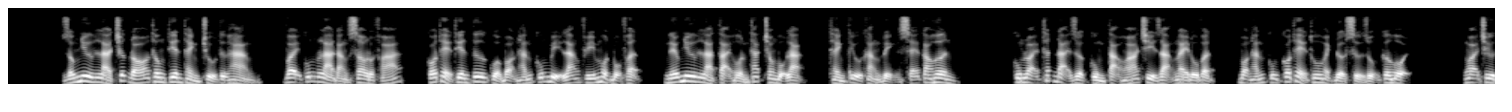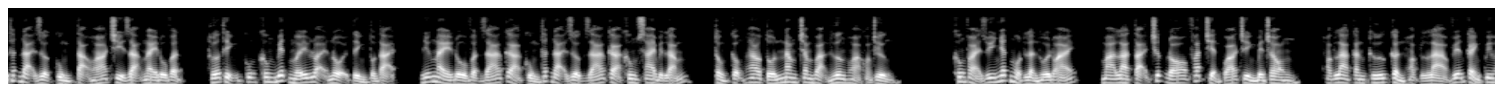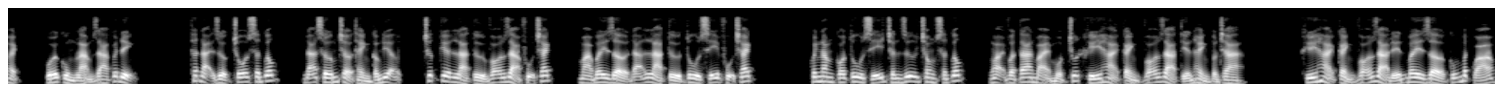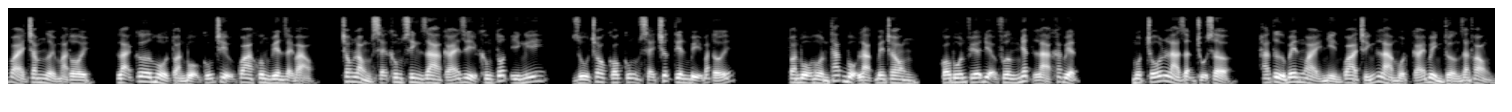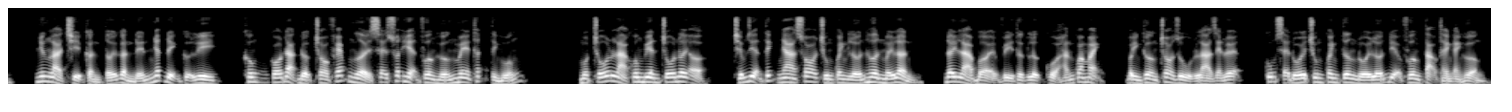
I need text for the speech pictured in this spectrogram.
Giống như là trước đó thông thiên thành chủ tự hàng, vậy cũng là đằng sau đột phá, có thể thiên tư của bọn hắn cũng bị lãng phí một bộ phận, nếu như là tại hồn thác trong bộ lạc, thành tựu khẳng định sẽ cao hơn. Cùng loại thất đại dược cùng tạo hóa chỉ dạng này đồ vật, bọn hắn cũng có thể thu hoạch được sử dụng cơ hội. Ngoại trừ thất đại dược cùng tạo hóa chỉ dạng này đồ vật, hứa thịnh cũng không biết mấy loại nội tình tồn tại, những này đồ vật giá cả cùng thất đại dược giá cả không sai biệt lắm, tổng cộng hao tốn năm trăm vạn hương hỏa khoảng trường không phải duy nhất một lần hối đoái, mà là tại trước đó phát triển quá trình bên trong hoặc là căn cứ cần hoặc là viễn cảnh quy hoạch, cuối cùng làm ra quyết định. Thất đại dược chỗ sân cốc đã sớm trở thành cấm địa, trước kia là từ võ giả phụ trách, mà bây giờ đã là từ tu sĩ phụ trách. Quanh năm có tu sĩ chấn giữ trong sân cốc, ngoại vật tan bài một chút khí hải cảnh võ giả tiến hành tuần tra. Khí hải cảnh võ giả đến bây giờ cũng bất quá vài trăm người mà thôi, lại cơ hồ toàn bộ cũng chịu qua khuôn viên dạy bảo, trong lòng sẽ không sinh ra cái gì không tốt ý nghĩ, dù cho có cũng sẽ trước tiên bị bắt tới. Toàn bộ hồn thác bộ lạc bên trong, có bốn phía địa phương nhất là khác biệt. Một chỗ là giận trụ sở hắn từ bên ngoài nhìn qua chính là một cái bình thường gian phòng, nhưng là chỉ cần tới gần đến nhất định cự ly, không có đạt được cho phép người sẽ xuất hiện phương hướng mê thất tình huống. Một chỗ là khuôn viên chỗ nơi ở, chiếm diện tích nha so chung quanh lớn hơn mấy lần, đây là bởi vì thực lực của hắn quá mạnh, bình thường cho dù là rèn luyện, cũng sẽ đối chung quanh tương đối lớn địa phương tạo thành ảnh hưởng.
